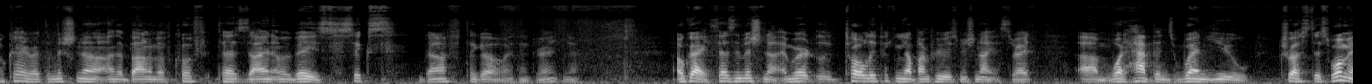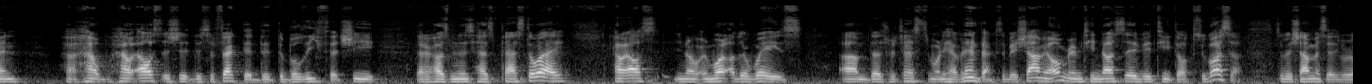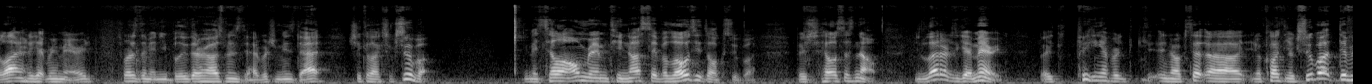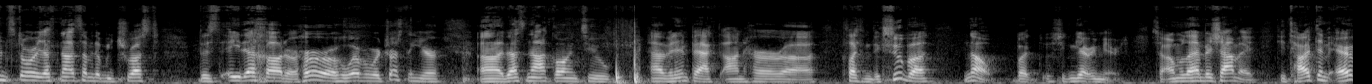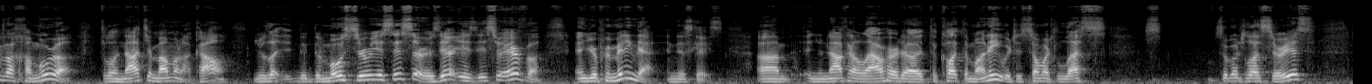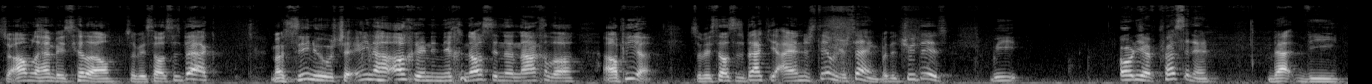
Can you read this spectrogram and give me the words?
Okay, we're at the Mishnah on the bottom of Kuf Tes Zayin Amabeis. Six daf to go, I think, right? Yeah. Okay, says the Mishnah, and we're totally picking up on previous Mishnayos, right? Um, what happens when you trust this woman? How, how else is this affected? The, the belief that she, that her husband is, has passed away. How else, you know, in what other ways um, does her testimony have an impact? So Beis Shammai Omrim Tinase V'titok Subasa. So Beis Shammai says we're allowing her to get remarried. So what does that mean? You believe that her husband's dead, which means that she collects ksuba. Mitzela Omrim Tinase V'lo Titok Ksuba. Hillel says no. You let her to get married. But picking up her, you know, uh, you know, collecting your ksuba, different story. That's not something that we trust this Eid Echad or her or whoever we're trusting here. Uh, that's not going to have an impact on her uh, collecting the ksuba. No, but she can get remarried. So Amulahem Beis Shammai, Hitartem Erva Chamura, V'lonatir Mamon Akal. The, the most serious isser is there is isser erva, and you're permitting that in this case, um, and you're not going to allow her to, to collect the money, which is so much less, so much less serious. So Am Lahem Beis Hillel, so Beis Hillel says back, Masinu she'ena ha'achin nichnos in the nachala alpia. So Beis Hillel says back, yeah, I understand what you're saying, but the truth is, we already have precedent that the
